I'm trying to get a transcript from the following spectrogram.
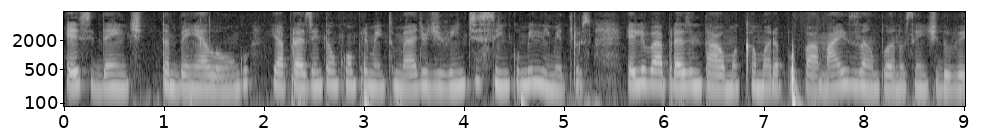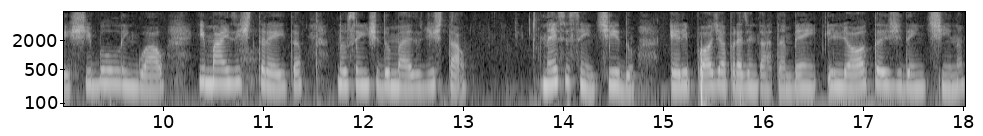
Esse dente também é longo e apresenta um comprimento médio de 25 milímetros. Ele vai apresentar uma câmara pulpar mais ampla no sentido vestíbulo lingual e mais estreita no sentido mesodistal. Nesse sentido, ele pode apresentar também ilhotas de dentina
